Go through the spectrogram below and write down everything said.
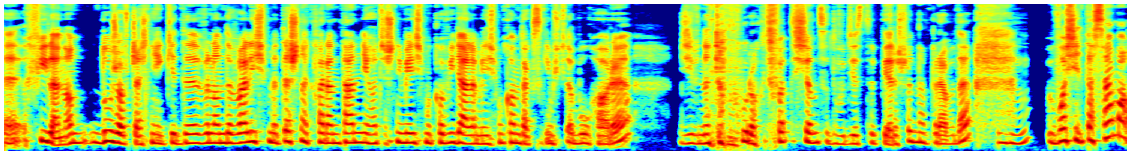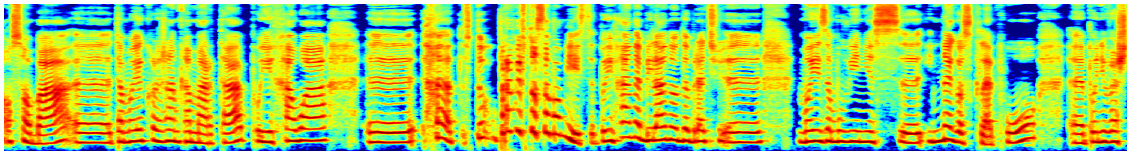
y, chwilę, no dużo wcześniej, kiedy wylądowaliśmy też na kwarantannie, chociaż nie mieliśmy covid ale mieliśmy kontakt z kimś, kto był chory, Dziwny to był rok 2021, naprawdę. Mhm. Właśnie ta sama osoba, e, ta moja koleżanka Marta, pojechała w to, prawie w to samo miejsce. Pojechała na Bilano odebrać e, moje zamówienie z innego sklepu, ponieważ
